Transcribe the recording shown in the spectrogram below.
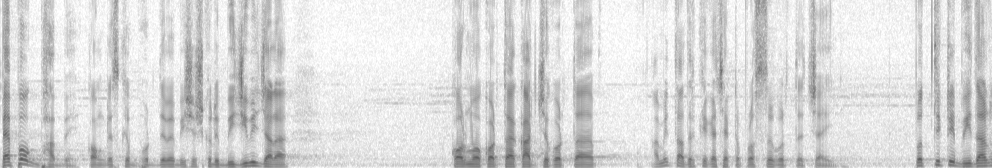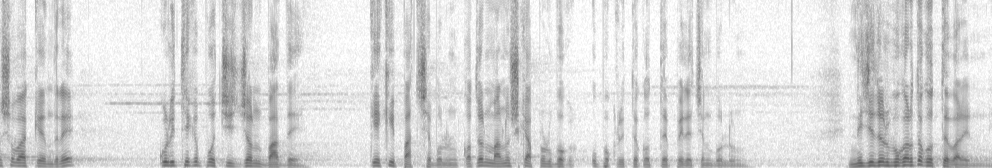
ব্যাপকভাবে কংগ্রেসকে ভোট দেবে, বিশেষ করে বিজেপি যারা কর্মকর্তা, কার্যকর্তা, আমি তাদেরকে কাছে একটা প্রশ্ন করতে চাই। প্রত্যেকটি বিধানসভা কেন্দ্রে কুড়ি থেকে পঁচিশ জন বাদে কে কী পাচ্ছে বলুন? কতজন মানুষকে আপনার উপক- উপকৃত করতে পেরেছেন বলুন? নিজেদের উপকার তো করতে পারেননি।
